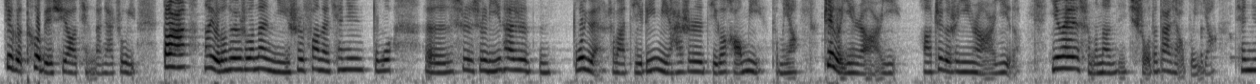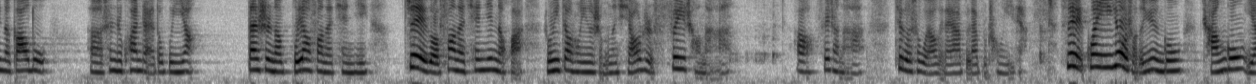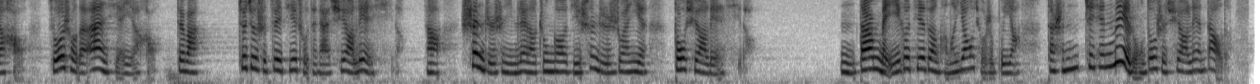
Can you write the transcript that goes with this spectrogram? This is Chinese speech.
这个特别需要请大家注意。当然，那有的同学说，那你是放在千斤多，呃，是是离它是嗯多远是吧？几厘米还是几个毫米？怎么样？这个因人而异啊，这个是因人而异的。因为什么呢？你手的大小不一样，千斤的高度，啊，甚至宽窄都不一样。但是呢，不要放在千斤，这个放在千斤的话，容易造成一个什么呢？小指非常难按。啊，非常难啊！这个是我要给大家来补充一下。所以，关于右手的运弓、长弓也好，左手的按弦也好，对吧？这就是最基础，大家需要练习的啊。甚至是你练到中高级，甚至是专业，都需要练习的。嗯，当然每一个阶段可能要求是不一样，但是这些内容都是需要练到的。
